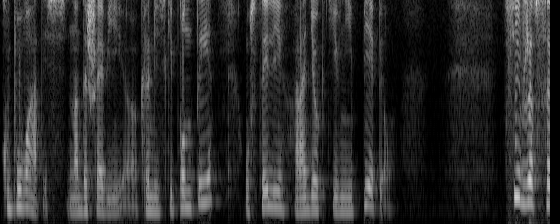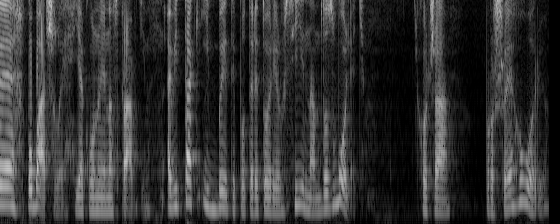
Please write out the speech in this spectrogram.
купуватись на дешеві е, кремлівські понти у стилі радіоактивний пепіл. Всі вже все побачили, як воно є насправді. А відтак і бити по території Росії нам дозволять. Хоча, про що я говорю?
